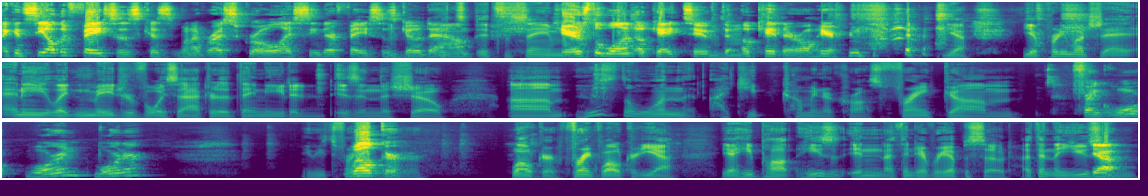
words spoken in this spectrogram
I can see all their faces because whenever I scroll, I see their faces go down. Mm-hmm. It's, it's the same. Here's the one. Okay, 2 th- Mhm. okay, they're all here. yeah, yeah. pretty much any like major voice actor that they needed is in this show. Um, who's the one that I keep coming across? Frank. Um, Frank War- Warren Warner. maybe it's Frank Welker. Warner. Welker. Frank Welker. Yeah, yeah. He pop. He's in. I think every episode. I think they use Yeah. him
